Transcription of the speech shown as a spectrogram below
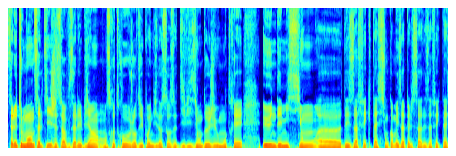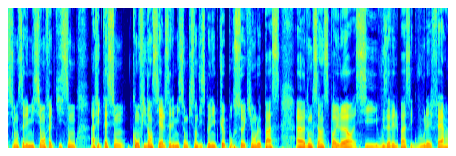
Salut tout le monde, Salty, j'espère que vous allez bien. On se retrouve aujourd'hui pour une vidéo sur The Division 2. Je vais vous montrer une des missions euh, des affectations. Comment ils appellent ça Des affectations, c'est les missions en fait qui sont affectations confidentielles. C'est les missions qui sont disponibles que pour ceux qui ont le pass. Euh, donc c'est un spoiler si vous avez le pass et que vous voulez le faire.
